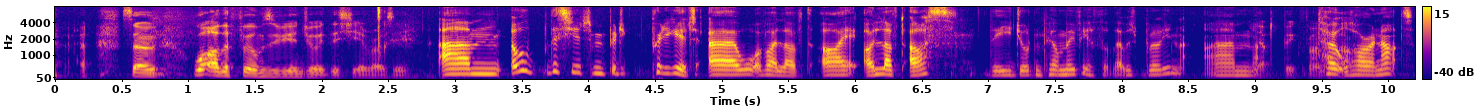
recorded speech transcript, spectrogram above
so, what other films have you enjoyed this year, Rosie? Um, oh, this year's been pretty, pretty good. Uh, what have I loved? I, I loved Us, the Jordan Peele movie. I thought that was brilliant. Um, Yeah, big fan of Total horror nuts,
